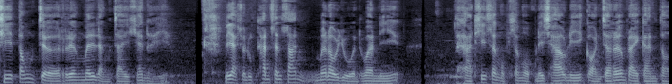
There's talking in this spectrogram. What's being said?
ที่ต้องเจอเรื่องไม่ได้ดั่งใจแค่ไหนและอยากชวนทุกท่านสั้น ๆ เมื่อเราอยู่กันวันนี้ หาที่สงบสงบในเช้านี้ก่อนจะเริ่มรายการต่อ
